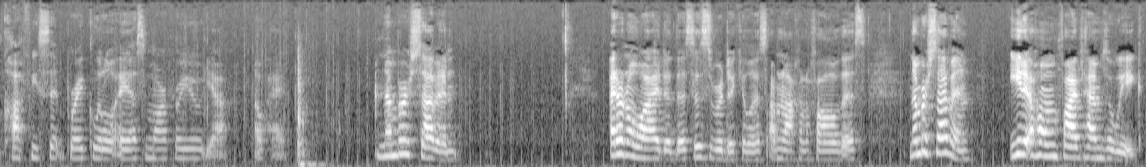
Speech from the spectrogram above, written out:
coffee sip break little ASMR for you. Yeah. Okay. Number seven. I don't know why I did this. This is ridiculous. I'm not going to follow this. Number seven, eat at home five times a week.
